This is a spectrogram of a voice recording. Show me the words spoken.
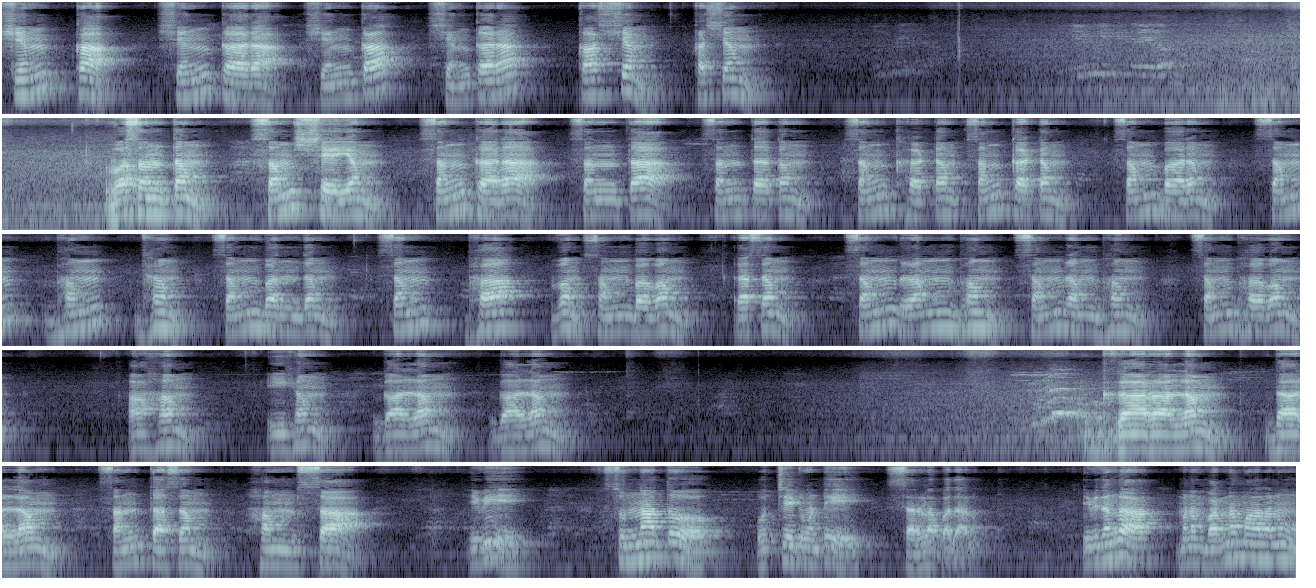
శంక శంకర శంక శంకర కశ్యం కశ్యం. వసంతం సంశయం సంకర సంత సంతకం సంకటం సంకటం సంబరం సంబంధం సంబంధం. సంభవం సంభవం రసం సంరంభం సంరంభం సంభవం అహం ఇహం గలం గలం గరళం దళం సంతసం హంస. ఇవి సున్నాతో వచ్చేటువంటి సరళ పదాలు. ఈ విధంగా మనం వర్ణమాలను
